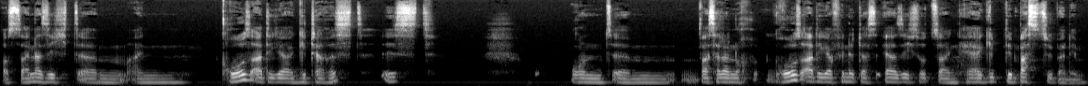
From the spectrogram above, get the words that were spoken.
aus seiner Sicht ähm, ein großartiger Gitarrist ist. Und ähm, was er dann noch großartiger findet, dass er sich sozusagen hergibt, den Bass zu übernehmen.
